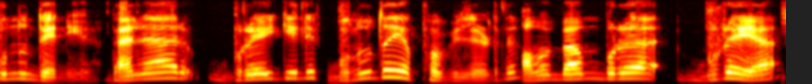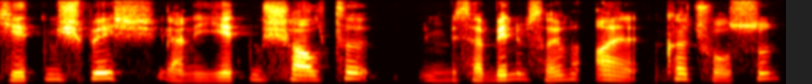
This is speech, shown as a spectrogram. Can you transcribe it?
bunu deniyor. Ben eğer buraya gelip bunu da yapabilirdim. Ama ben buraya buraya 75 yani 76 mesela benim sayım kaç olsun?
